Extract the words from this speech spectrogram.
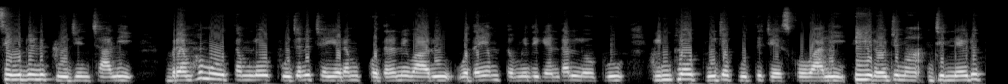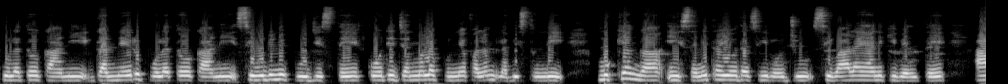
శివుడిని పూజించాలి. బ్రహ్మముహూర్తంలో పూజలు చేయడం కుదరని వారు ఉదయం తొమ్మిది గంటల్లోపు ఇంట్లో పూజ పూర్తి చేసుకోవాలి. ఈ రోజున జిల్లేడు పూలతో కాని గన్నేరు పూలతో కాని శివుడిని పూజిస్తే కోటి జన్మల పుణ్యఫలం లభిస్తుంది. ముఖ్యంగా ఈ శని త్రయోదశి రోజు శివాలయానికి వెళ్తే ఆ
